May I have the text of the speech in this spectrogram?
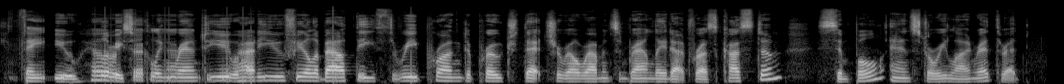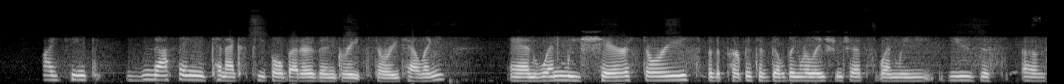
Thank you. Hillary, circling around to you, how do you feel about the three pronged approach that Sherelle Robinson Brown laid out for us? Custom, simple, and storyline red thread. I think nothing connects people better than great storytelling. And when we share stories for the purpose of building relationships, when we use a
